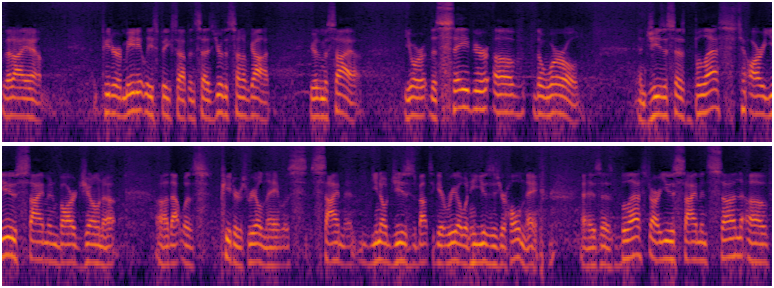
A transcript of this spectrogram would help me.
that I am? Peter immediately speaks up and says, you're the Son of God. You're the Messiah. You're the Savior of the world. And Jesus says, Blessed are you, Simon Bar Jonah. Uh, that was Peter's real name, was Simon. You know, Jesus is about to get real when he uses your whole name. And it says, Blessed are you, Simon, son of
